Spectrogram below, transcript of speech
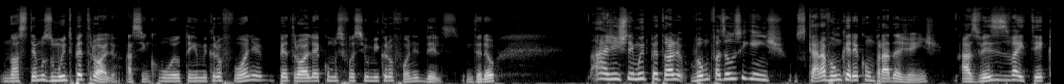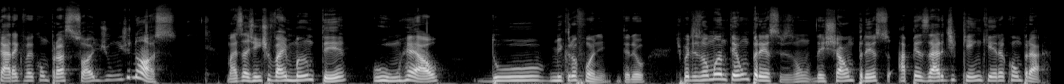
nós temos muito petróleo, assim como eu tenho microfone, petróleo é como se fosse o microfone deles, entendeu? Ah, a gente tem muito petróleo, vamos fazer o seguinte, os caras vão querer comprar da gente, às vezes vai ter cara que vai comprar só de um de nós, mas a gente vai manter o um real do microfone, entendeu? Tipo, eles vão manter um preço, eles vão deixar um preço apesar de quem queira comprar.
